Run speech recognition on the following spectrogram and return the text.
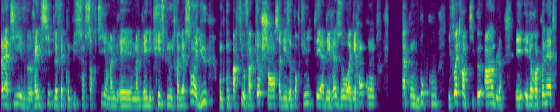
relative réussite, le fait qu'on puisse s'en sortir malgré, malgré les crises que nous traversons, est dû en grande partie au facteur chance, à des opportunités, à des réseaux, à des rencontres. Ça compte beaucoup. Il faut être un petit peu humble et, le reconnaître.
